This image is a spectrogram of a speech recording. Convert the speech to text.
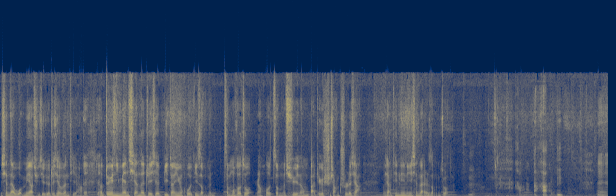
现在我们也要去解决这些问题哈，那对于你面前的这些弊端用户，你怎么怎么合作，然后怎么去能把这个市场吃得下？我想听听您现在是怎么做的。嗯好好，嗯，呃，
